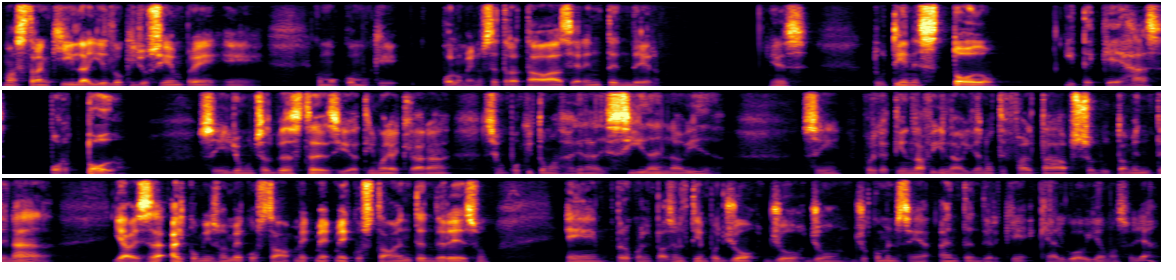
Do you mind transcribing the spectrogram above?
más tranquila y es lo que yo siempre, eh, como, como que por lo menos te trataba de hacer entender, es, tú tienes todo y te quejas por todo. Sí, yo muchas veces te decía a ti, María Clara, sé un poquito más agradecida en la vida, ¿sí? Porque a ti en la, en la vida no te falta absolutamente nada. Y a veces al comienzo me costaba, me, me, costaba entender eso, eh, pero con el paso del tiempo yo, yo, yo, yo comencé a entender que, que, algo había más allá.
